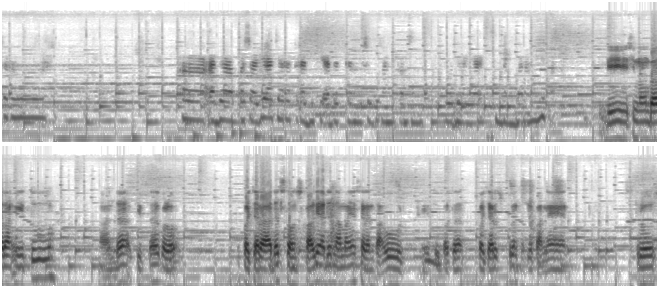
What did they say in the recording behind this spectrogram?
Terus eh, ada apa saja acara tradisi adat yang disuguhkan di kampung budaya Sindang Barang ini Pak? di Sinang Barang itu ada kita kalau upacara adat setahun sekali ada namanya seren tahun itu kata upacara syukuran hasil panen. Terus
